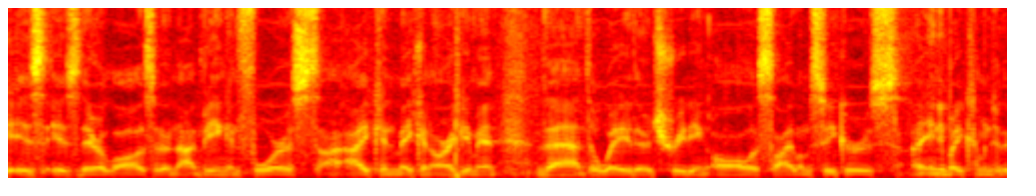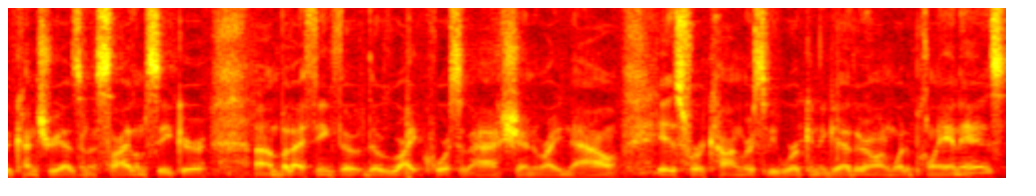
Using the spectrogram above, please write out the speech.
is, is there laws that are not being enforced? I, I, can make an argument that the way they're treating all asylum seekers, uh, anybody coming to the country as an asylum seeker, um, but I think the, the right course of action right now is for Congress to be working together on what a plan is,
